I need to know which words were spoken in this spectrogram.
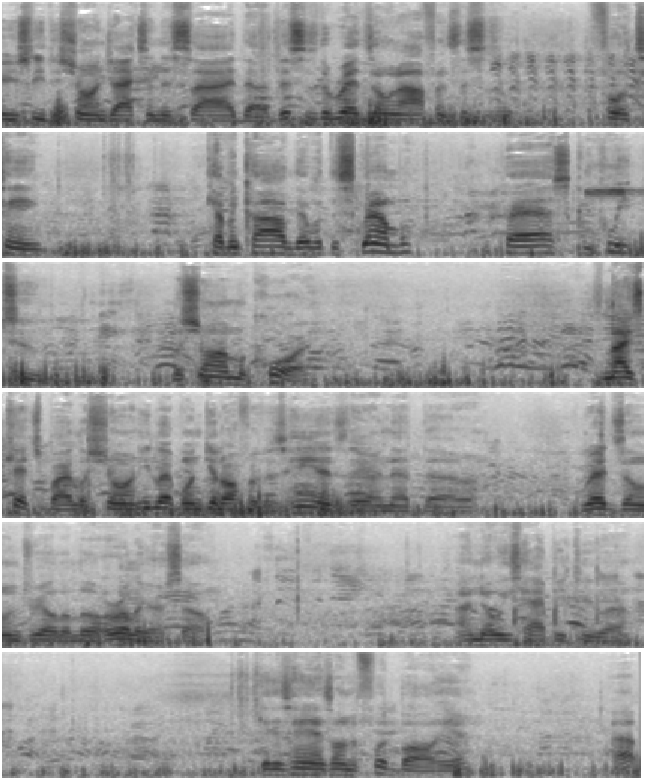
Here you see DeSean Jackson this side. Uh, this is the red zone offense. This is a full team. Kevin Kolb there with the scramble. Pass complete to LeSean McCoy. Nice catch by LeSean. He let one get off of his hands there in that uh, red zone drill a little earlier, so I know he's happy to uh, get his hands on the football here. Up.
